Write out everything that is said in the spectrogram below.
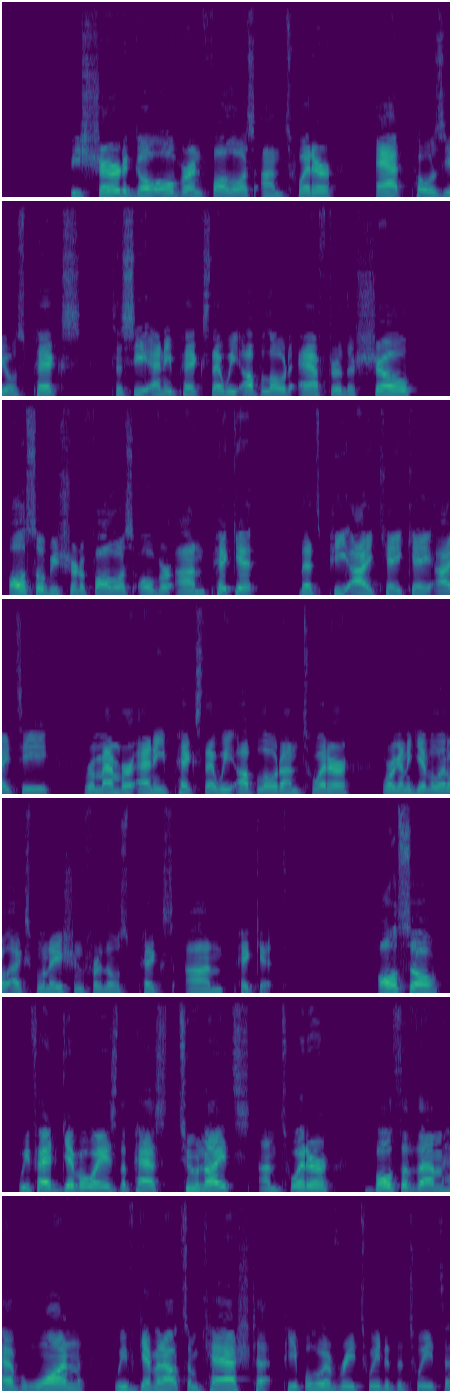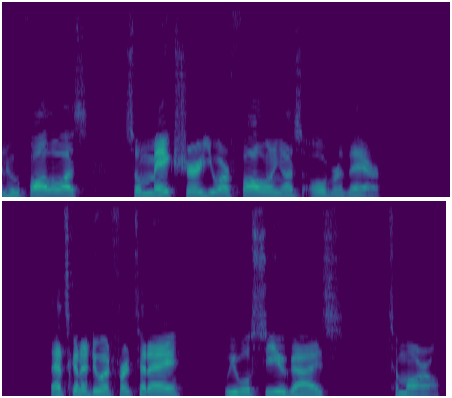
Be sure to go over and follow us on Twitter at Pozios Picks to see any picks that we upload after the show. Also, be sure to follow us over on Pikkit. That's P I K K I T. Remember, any picks that we upload on Twitter, we're going to give a little explanation for those picks on Pikkit. Also, We've had giveaways the past two nights on Twitter. Both of them have won. We've given out some cash to people who have retweeted the tweets and who follow us. So make sure you are following us over there. That's going to do it for today. We will see you guys tomorrow.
